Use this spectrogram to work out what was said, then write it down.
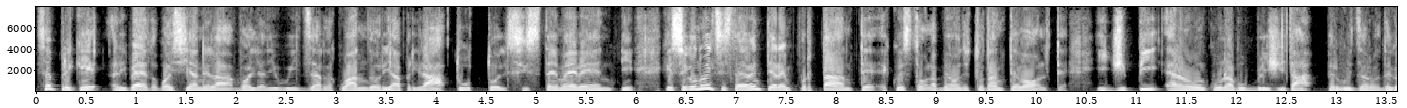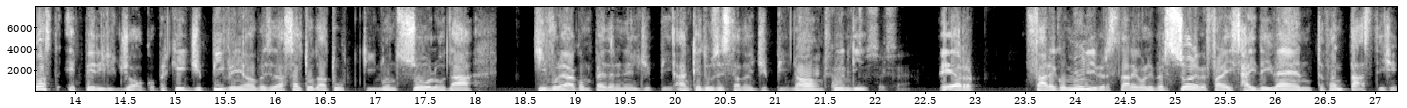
sempre che ripeto poi sia nella voglia di Wizard quando riaprirà tutto il sistema eventi che secondo me il sistema eventi era importante e questo l'abbiamo detto tante volte i GP erano comunque una pubblicità per Wizard of the Coast e per il gioco perché i GP venivano presi d'assalto da tutti non solo da chi voleva competere nel GP. Anche tu sei stato ai GP, no? Eh certo, Quindi sì, sì. Per fare community, per stare con le persone, per fare i side event fantastici.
